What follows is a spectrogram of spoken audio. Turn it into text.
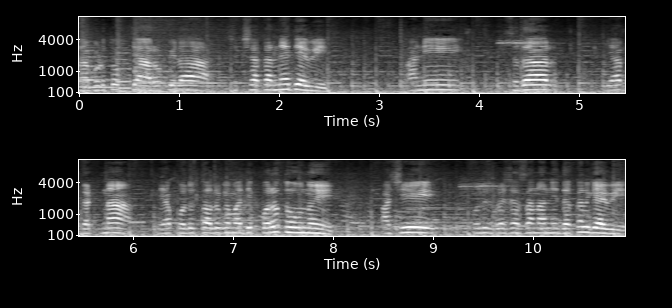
ताबडतोब त्या आरोपीला शिक्षा करण्यात यावी. आणि सदर या घटना या पोलीस तालुक्यामध्ये परत होऊ नये अशी पोलीस प्रशासनाने दखल घ्यावी.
